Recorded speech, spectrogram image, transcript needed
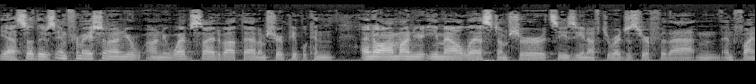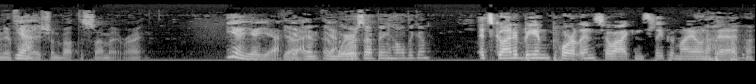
Yeah, so there's information on your on your website about that. I'm sure people can. I know I'm on your email list. I'm sure it's easy enough to register for that and, and find information yeah. about the summit, right? Yeah, yeah, yeah. Yeah, yeah and, and yeah. where is that being held again? It's going to be in Portland, so I can sleep in my own bed.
